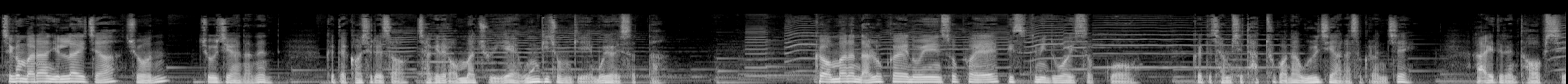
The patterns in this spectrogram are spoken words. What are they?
지금 말한 일라이자, 존, 조지아나는 그때 거실에서 자기들 엄마 주위에 옹기종기 모여 있었다. 그 엄마는 난로가에 놓인 소파에 비스듬히 누워 있었고 그때 잠시 다투거나 울지 않아서 그런지 아이들은 더없이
